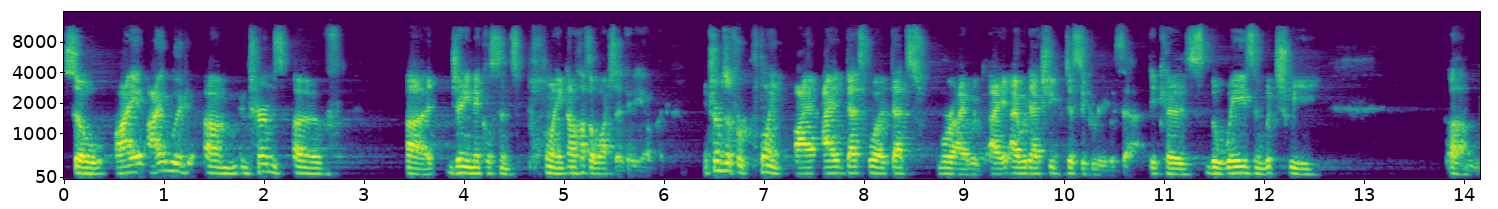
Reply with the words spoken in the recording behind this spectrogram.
So i i would um in terms of uh jenny nicholson's point i'll have to watch that video but in terms of her point i i that's what that's where i would i, I would actually disagree with that because the ways in which we um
